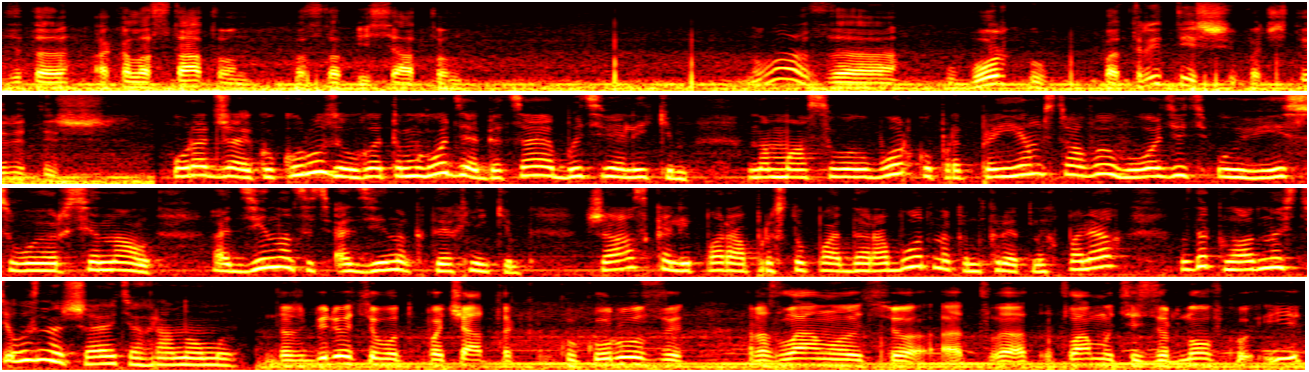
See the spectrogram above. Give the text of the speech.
где-то около 100 тонн, по 150 тонн. Ну а за уборку по 3 тысячи, по 4 тысячи. Ураджай кукурузы ў гэтым годзе абяцае быць вялікім. На масавую уборку прадпрыемства выводзіць увесь свой арсенал 11 адзінак тэхнікі. Час, калі пора прыступаць да работ на канкрэтных палях, з дакладнасцю вызначаюць аграномы. Даже берете вот початок кукурузы, разламываете, от, отламываете зерновку и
